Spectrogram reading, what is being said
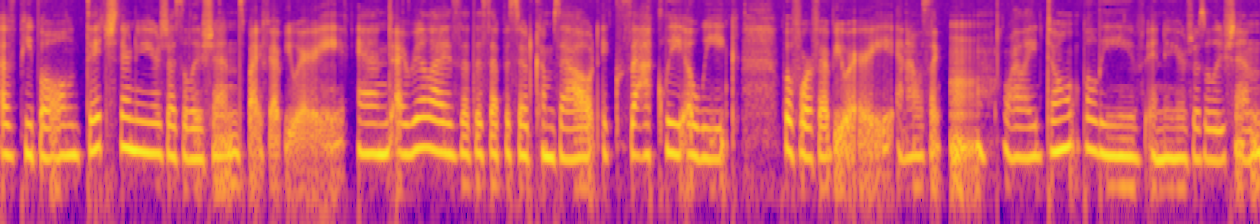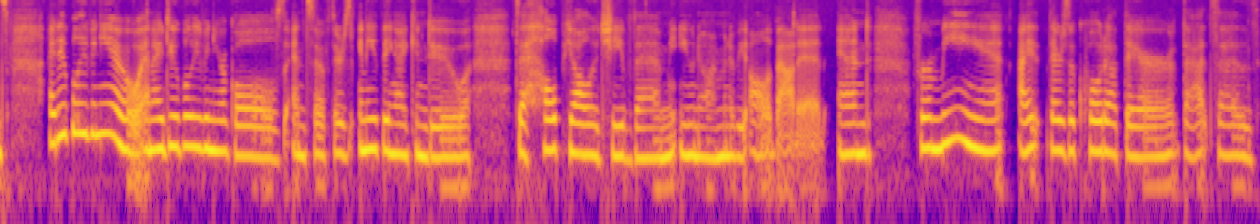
of people ditch their New Year's resolutions by February. And I realized that this episode comes out exactly a week before February. And I was like, mm, while I don't believe in New Year's resolutions, I do believe in you and I do believe in your goals. And so if there's anything I can do to help y'all achieve them, you know I'm going to be all about it. And for me, I there's a quote out there that says,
